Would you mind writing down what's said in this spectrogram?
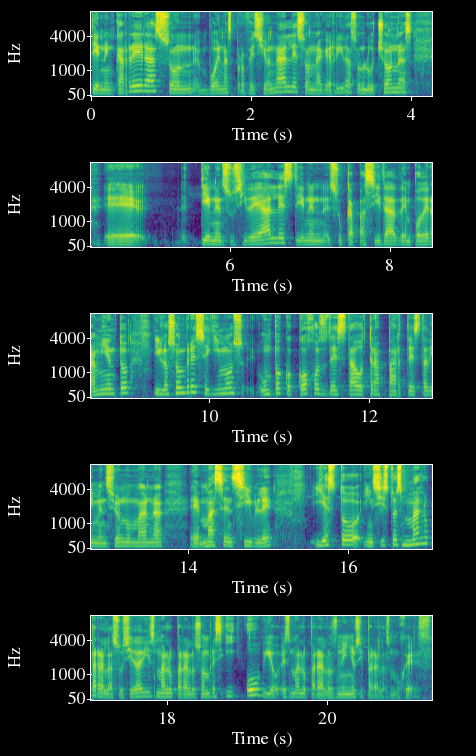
tienen carreras, son buenas profesionales, son aguerridas son luchonas, eh, tienen sus ideales, tienen su capacidad de empoderamiento y los hombres seguimos un poco cojos de esta otra parte, esta dimensión humana eh, más sensible. Y esto, insisto, es malo para la sociedad y es malo para los hombres y obvio es malo para los niños y para las mujeres.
